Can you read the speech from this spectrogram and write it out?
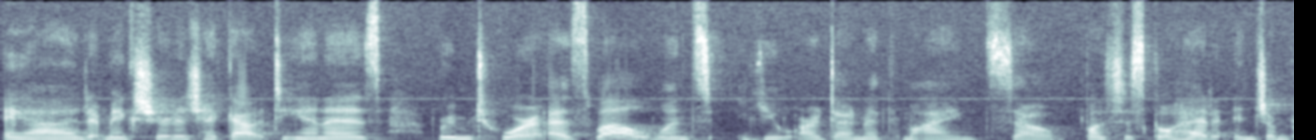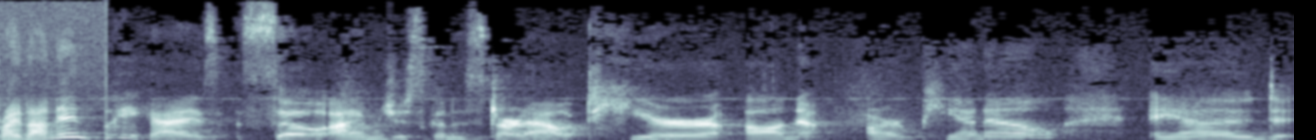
and make sure to check out Deanna's room tour as well once you are done with mine. So let's just go ahead and jump right on in. Okay guys, so I'm just gonna start out here on our piano and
